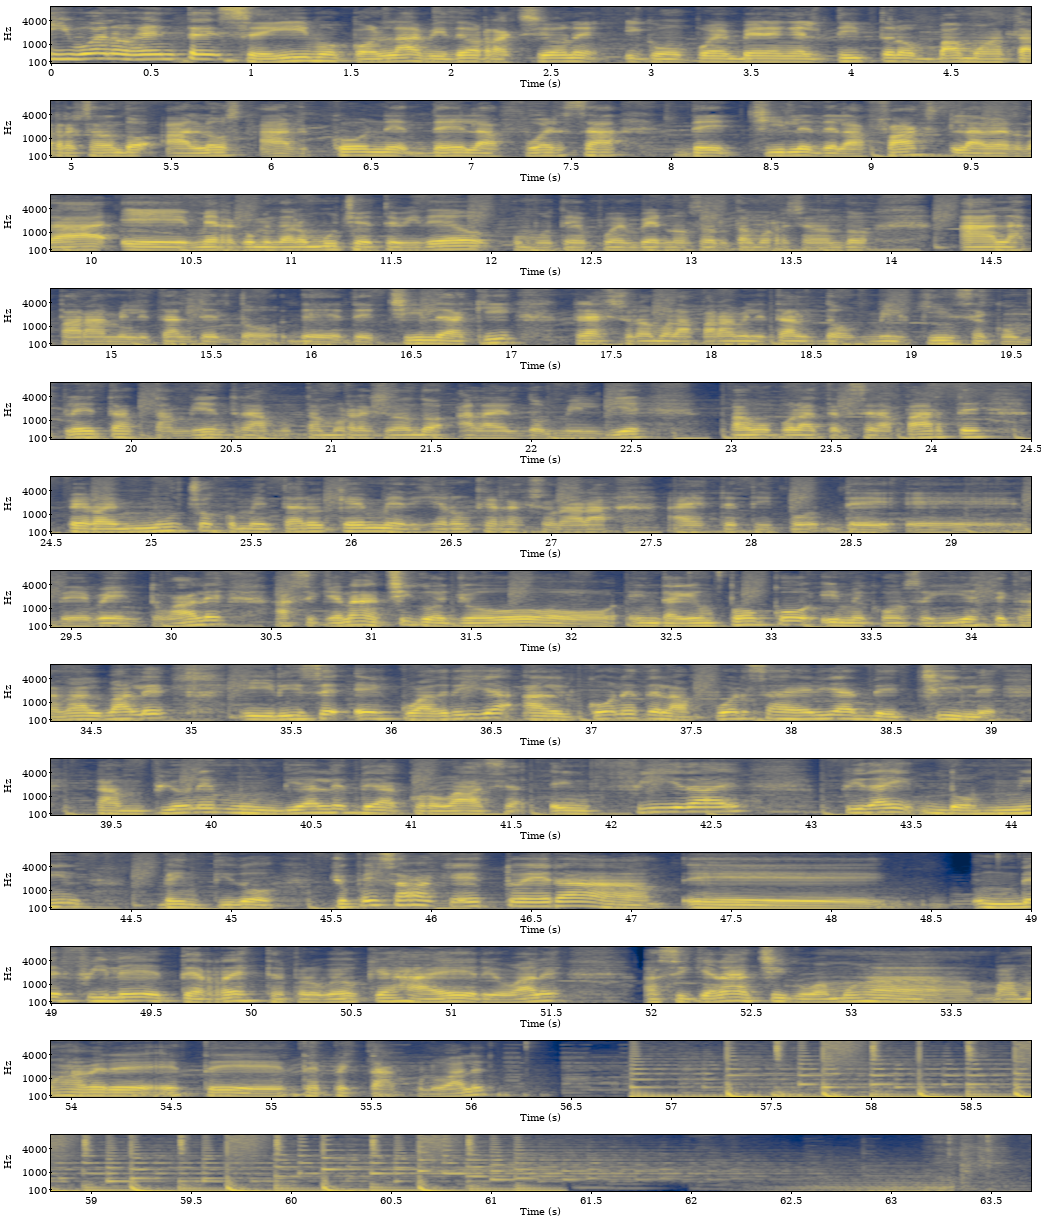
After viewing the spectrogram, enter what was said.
Y bueno gente, seguimos con las video reacciones y como pueden ver en el título vamos a estar reaccionando a los arcones de la fuerza de Chile de la FAX. La verdad eh, me recomendaron mucho este video, como ustedes pueden ver nosotros estamos reaccionando a las paramilitares del de, de, Chile aquí. Reaccionamos a la paramilitar 2015 completa, también estamos reaccionando a la del 2010. Vamos por la tercera parte, pero hay muchos comentarios que me dijeron que reaccionara a este tipo de, eh, eventos ¿vale? Así que nada, chicos, yo indagué un poco y me conseguí este canal, ¿vale? Y dice Escuadrilla Halcones de la Fuerza Aérea de Chile, campeones mundiales de acrobacia en FIDAE, FIDAE 2022. Yo pensaba que esto era eh, un desfile terrestre, pero veo que es aéreo, ¿vale? Así que nada, chicos, vamos a, vamos a ver este, este espectáculo, ¿vale?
